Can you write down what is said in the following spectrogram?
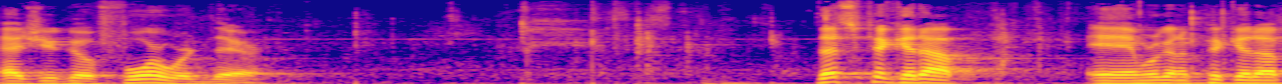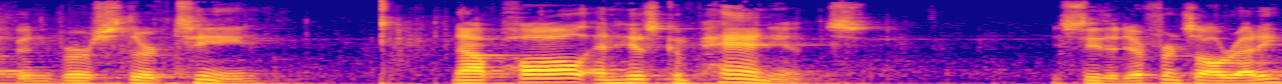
as you go forward there. Let's pick it up, and we're going to pick it up in verse 13. Now, Paul and his companions, you see the difference already?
